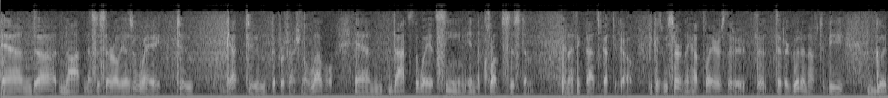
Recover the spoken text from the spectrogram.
and uh, not necessarily as a way to get to the professional level. And that's the way it's seen in the club system. And I think that's got to go because we certainly have players that are that, that are good enough to be good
